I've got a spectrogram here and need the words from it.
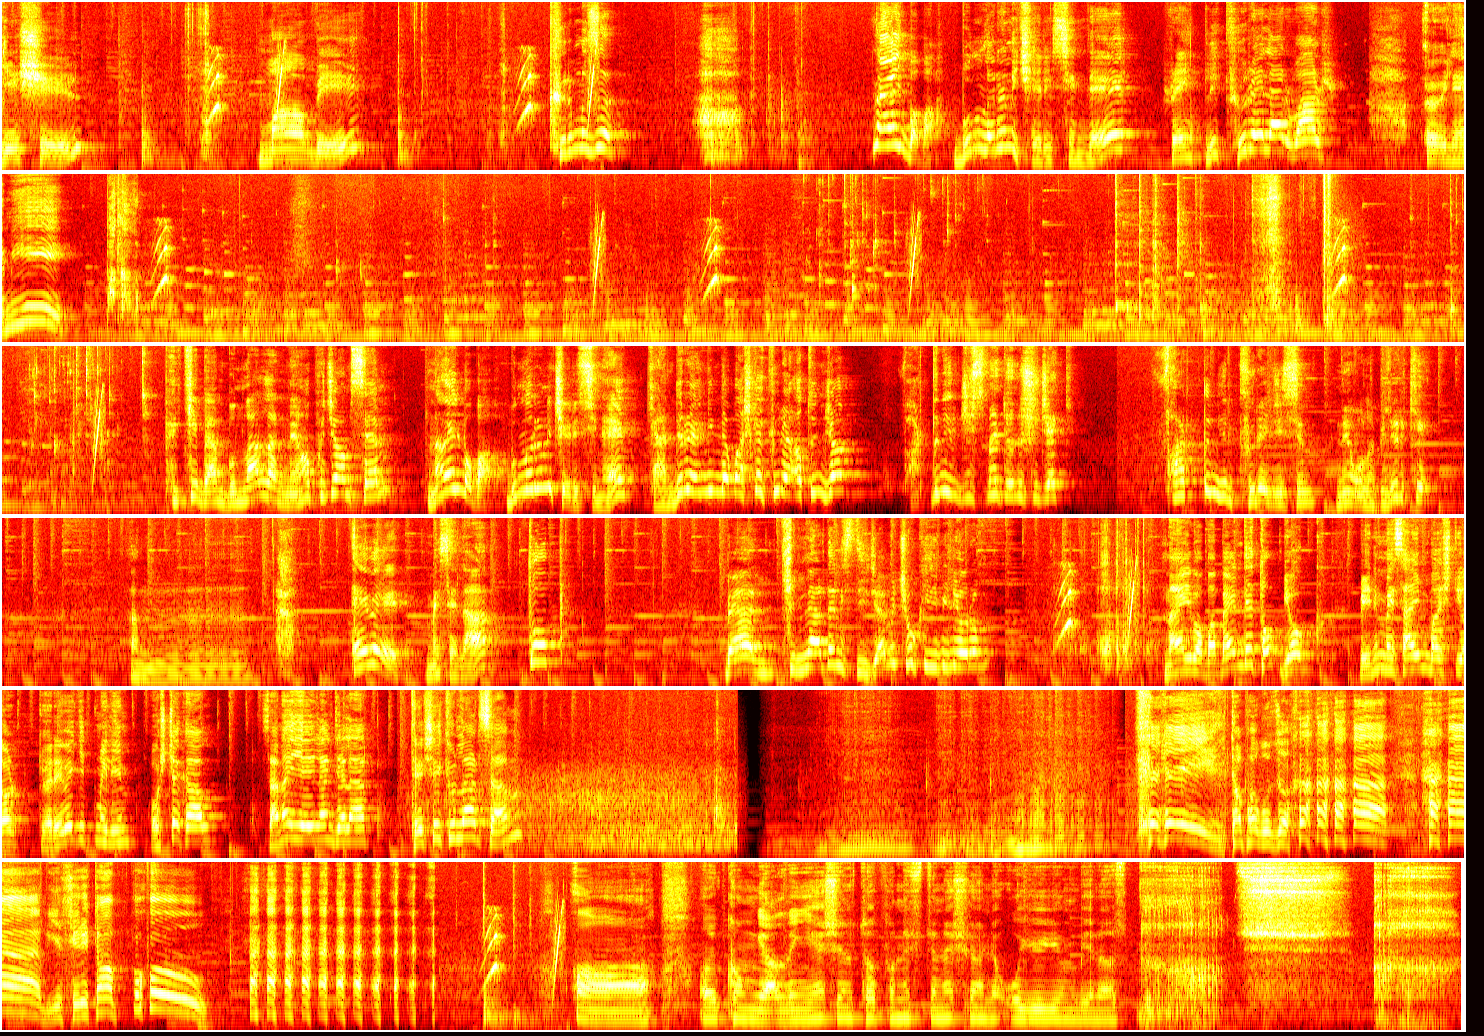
Yeşil, mavi, kırmızı. Nail Baba, bunların içerisinde renkli küreler var. Öyle mi? Bakalım. Peki ben bunlarla ne yapacağım Sem? Nail Baba, bunların içerisine kendi renginde başka küre atınca farklı bir cisme dönüşecek. Farklı bir küre cisim ne olabilir ki? Hmm. Evet, mesela top. Ben kimlerden isteyeceğimi çok iyi biliyorum. Nail Baba bende top yok. Benim mesaim başlıyor. Göreve gitmeliyim. Hoşça kal. Sana iyi eğlenceler. Teşekkürler Sam. Hey hey top havuzu. Bir sürü top. Aa, uykum geldi. Yeşil topun üstüne şöyle uyuyayım biraz.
